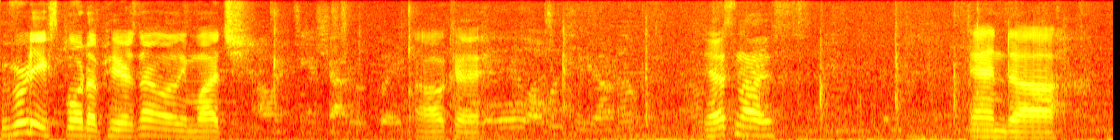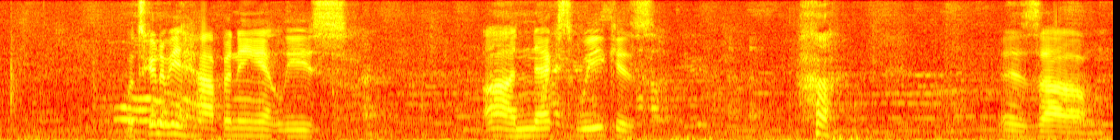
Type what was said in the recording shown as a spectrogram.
We've already explored up here. It's not really much. I want to take a shot real quick. Oh, okay. I want to check it out now. Yeah, that's nice. And uh, what's gonna be happening at least uh, next week is is um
